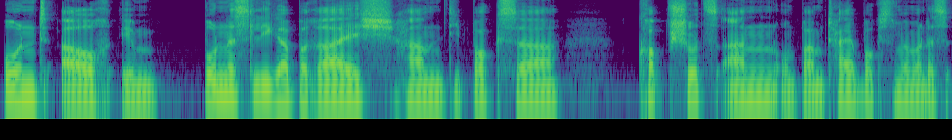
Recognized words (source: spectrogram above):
und auch im Bundesliga-Bereich haben die Boxer Kopfschutz an und beim Teilboxen, wenn man das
